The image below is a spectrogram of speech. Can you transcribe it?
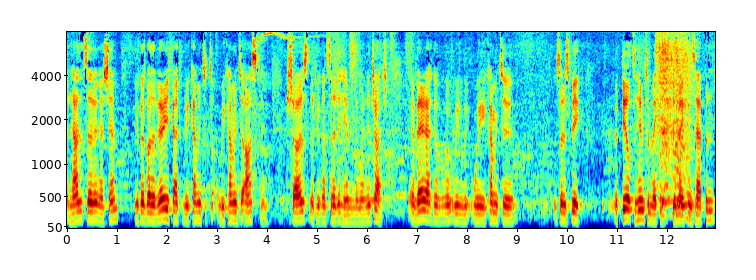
And how is it serving Hashem? Because by the very fact that we're coming to we come into ask Him shows that we consider Him the one in charge. The very that we, we, we come into, so to speak, appeal to Him to make to make things happen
